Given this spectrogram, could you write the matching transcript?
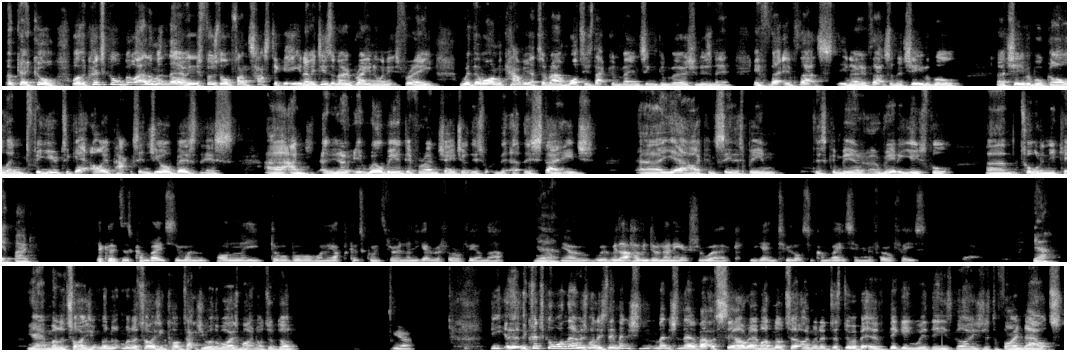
Okay, cool. Well, the critical element there is first of all fantastic. You know, it is a no-brainer when it's free, with the one caveat around what is that conveyancing conversion, isn't it? If that if that's you know if that's an achievable achievable goal, then for you to get IPACs into your business uh, and, and, you know it will be a differentiator at this at this stage. Uh, yeah, I can see this being this can be a, a really useful um, tool in your kit bag. Particularly if there's conveyancing when on the double bubble when the applicant's coming through, and then you get a referral fee on that. Yeah, you know, w- without having done any extra work, you're getting two lots of conveyancing referral fees. Yeah, yeah, monetizing monetizing contacts you otherwise might not have done. Yeah the, uh, the critical one there as well is they mentioned mentioned there about a CRM. I'd love to. I'm going to just do a bit of digging with these guys just to find out.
